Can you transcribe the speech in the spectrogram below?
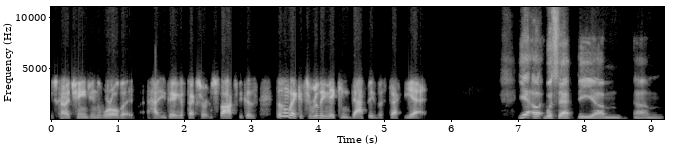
it's kind of changing the world. How do you think it affects certain stocks? Because it doesn't look like it's really making that big of effect yet. Yeah, uh, what's that? The um, um,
